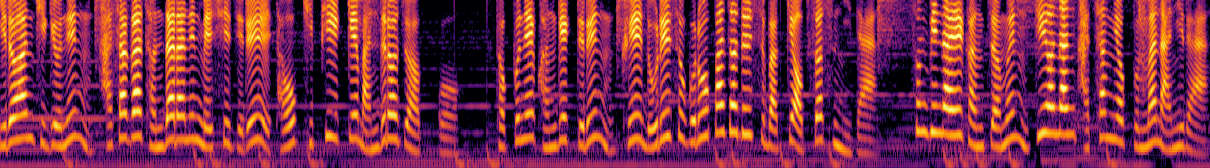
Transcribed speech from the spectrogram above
이러한 기교는 가사가 전달하는 메시지를 더욱 깊이 있게 만들어 주었고 덕분에 관객들은 그의 노래 속으로 빠져들 수밖에 없었습니다. 손비나의 강점은 뛰어난 가창력뿐만 아니라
